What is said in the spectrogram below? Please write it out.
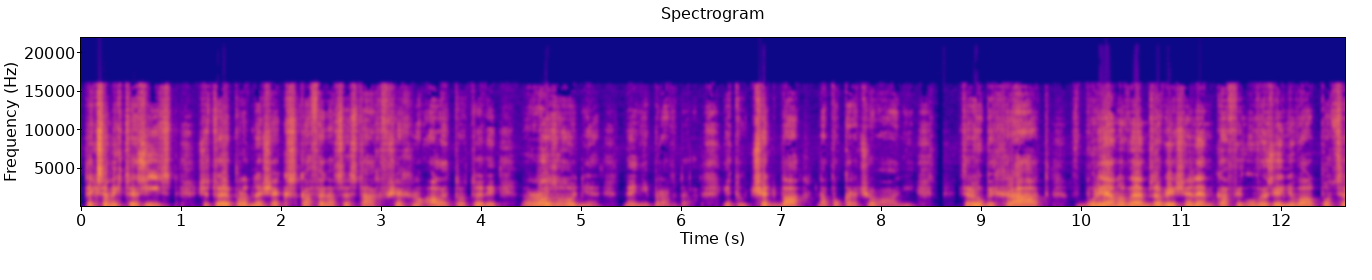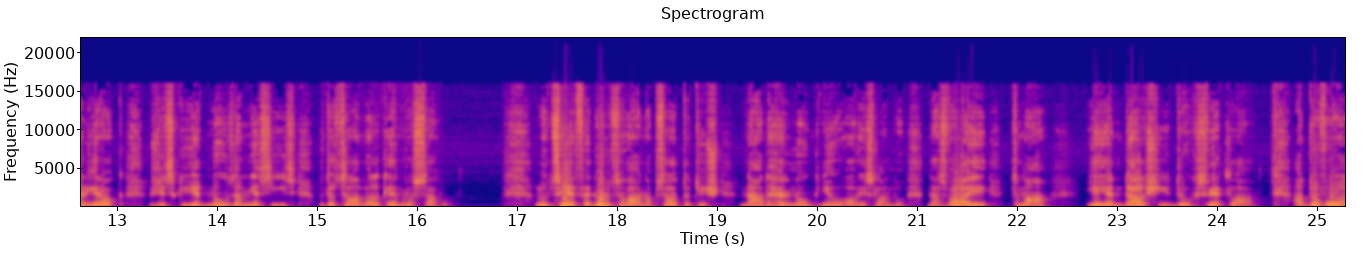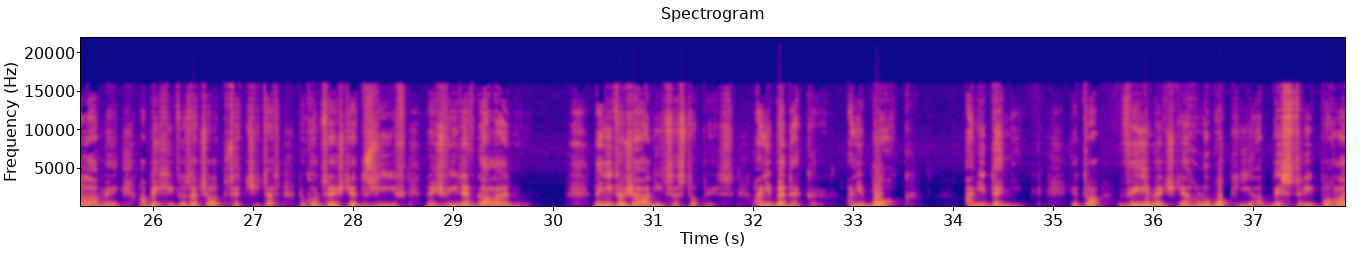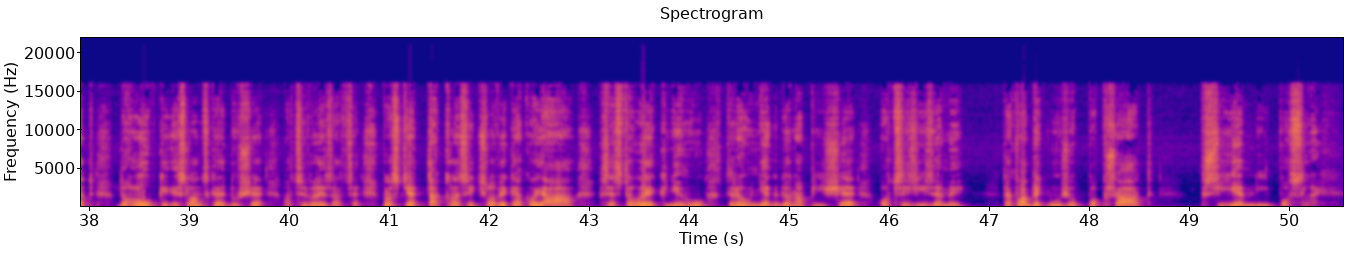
Teď se mi chce říct, že to je pro dnešek z kafe na cestách všechno, ale to tedy rozhodně není pravda. Je tu četba na pokračování kterou bych rád v Burjanovém zavěšeném kafi uveřejňoval po celý rok, vždycky jednou za měsíc v docela velkém rozsahu. Lucie Fedurcová napsala totiž nádhernou knihu o Islandu. Nazvala ji Tma je jen další druh světla a dovolila mi, abych ji to začal předčítat dokonce ještě dřív, než vyjde v Galénu. Není to žádný cestopis, ani bedekr, ani blok, ani deník. Je to výjimečně hluboký a bystrý pohled do hloubky islandské duše a civilizace. Prostě takhle si člověk jako já představuje knihu, kterou někdo napíše o cizí zemi. Tak vám teď můžu popřát příjemný poslech.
